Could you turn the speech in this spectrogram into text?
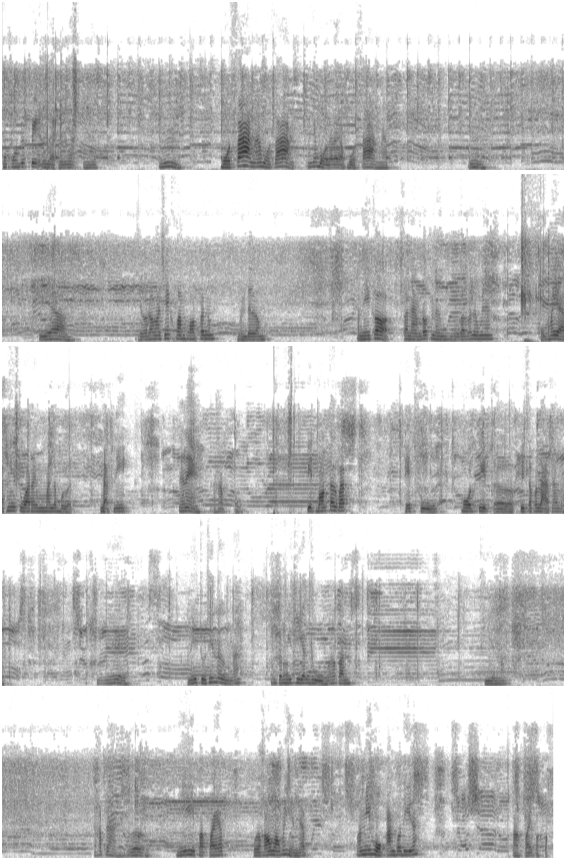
หกคนเป๊ะๆนั่นแหละเนี่ยนะครับ อืมโหมดสร้างนะโหมดสร้าง ไม่ใช่โหมดอะไรแบบโหมดสร้างนะครับ อืมเยี่ยมเดี๋ยวเรามาเช็คความพร้อมแป๊บนึงเหมือนเดิม อันนี้ก็สนามรบหนึ่งเดี๋ยวก่อนแป๊บนึงแป๊บนึงผมไม่อยากให้ตัวอะไรมันระเบิดแบบนี้แน่ๆนะครับผมปิดมอนเตอร์แป๊บเพชรฟูโหมดปิดเอ่อปิดสัปหลาดนั่นแหละโอเคอันนี้จุดที่หนึ่งนะ มันจะมีเทียนอยู่แล้วกัน เทียนนะนะครับนะเออ นี่ปักไปครับเผื่อเขามองไม่เห็นครับ มันมีหกอันพอดีนะ ปักไปปัก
